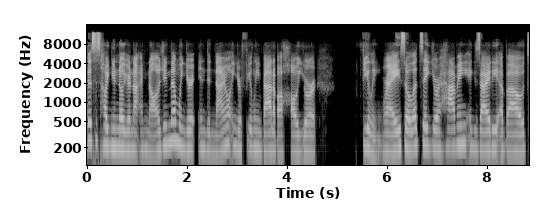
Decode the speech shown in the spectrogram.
this is how you know you're not acknowledging them when you're in denial and you're feeling bad about how you're feeling, right? So let's say you're having anxiety about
